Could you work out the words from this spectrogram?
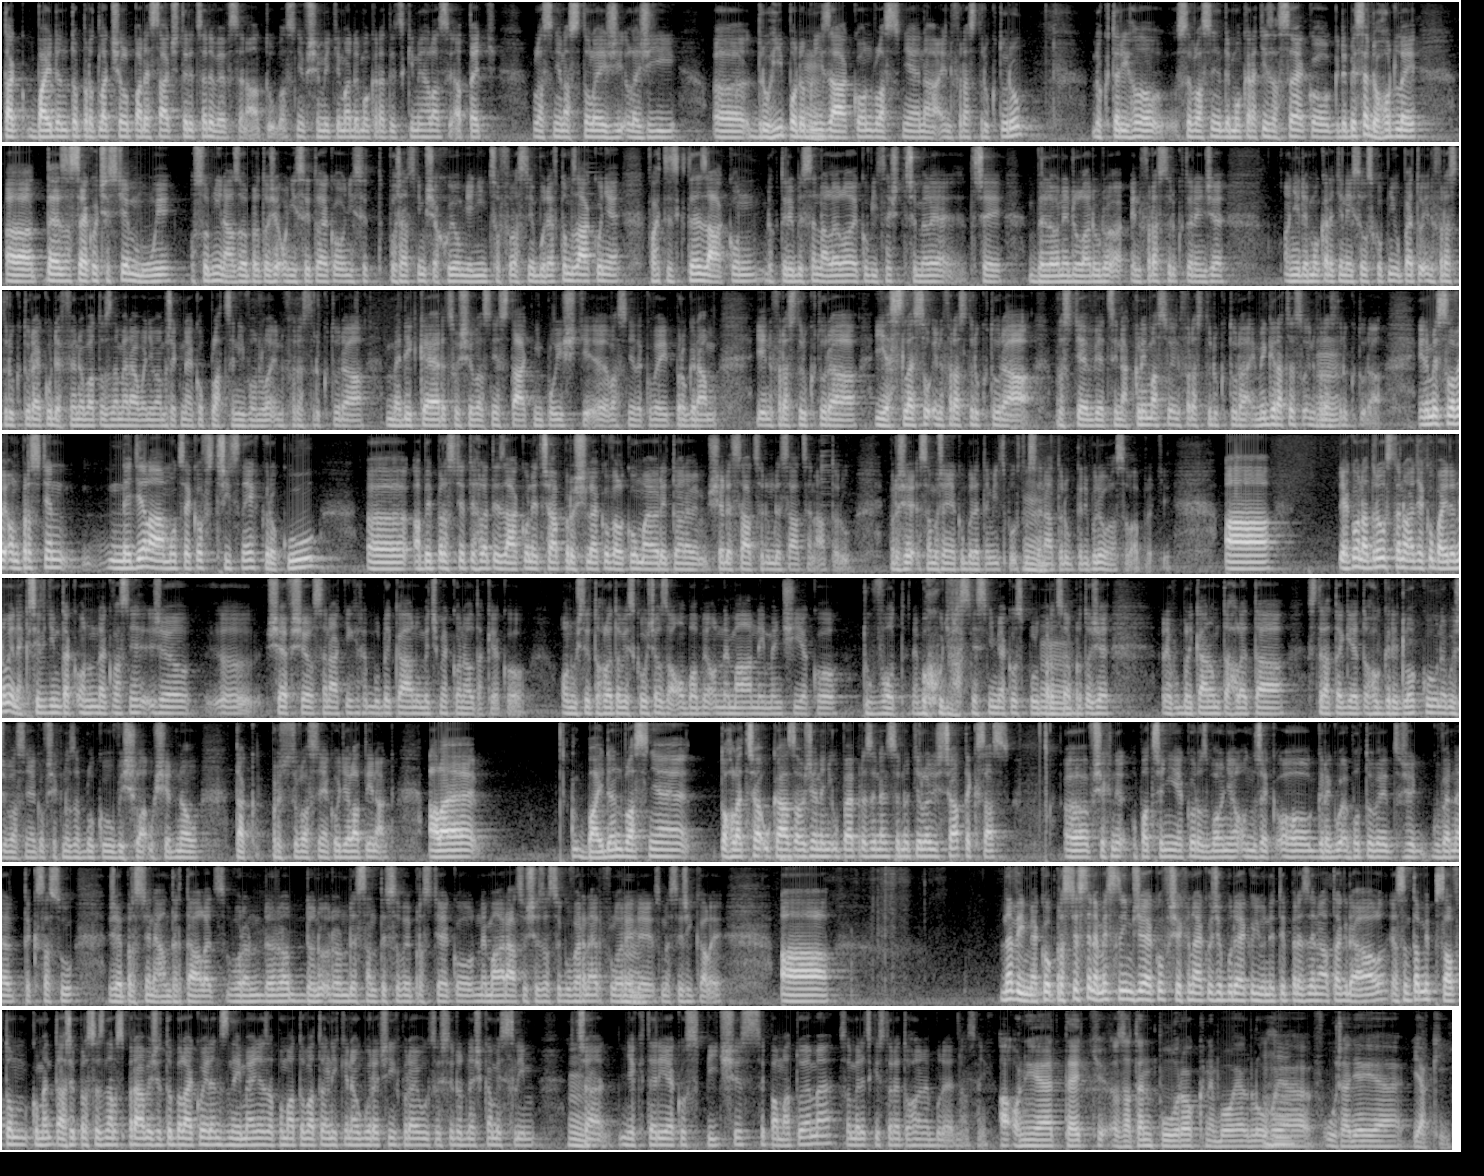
tak Biden to protlačil 50-49 v Senátu, vlastně všemi těma demokratickými hlasy a teď vlastně na stole leží, leží uh, druhý podobný hmm. zákon vlastně na infrastrukturu, do kterého se vlastně demokrati zase, jako kdyby se dohodli, Uh, to je zase jako čistě můj osobní názor, protože oni si to jako, oni si pořád s tím šachují, mění, co vlastně bude v tom zákoně. Fakticky to je zákon, do který by se nalilo jako víc než 3, mili, 3 biliony dolarů do infrastruktury, jenže oni demokrati nejsou schopni úplně tu infrastrukturu jako definovat, to znamená, oni vám řekne jako placený vonle infrastruktura, Medicare, což je vlastně státní pojiště, eh, vlastně takový program, je infrastruktura, jesle jsou infrastruktura, prostě věci na klima jsou infrastruktura, imigrace jsou infrastruktura. Hmm. Jinými slovy, on prostě nedělá moc jako vstřícných kroků, eh, aby prostě tyhle ty zákony třeba prošly jako velkou majoritu, já nevím, 60-70 senátorů. Protože samozřejmě jako budete mít spoustu hmm. senátorů, kteří budou hlasovat proti. A jako na druhou stranu, ať jako Bidenovi nekřivdím, tak on tak vlastně, že jo, eh, šéf všeho senátních republikánů Mitch McConnell tak jako On už si tohle to vyzkoušel za Obamy, on nemá nejmenší jako důvod nebo chuť vlastně s ním jako spolupracovat, mm. protože republikánům tahle ta strategie toho gridlocku, nebo že vlastně jako všechno zablokují, vyšla už jednou, tak proč to vlastně jako dělat jinak. Ale Biden vlastně tohle třeba ukázal, že není úplně prezident sjednotil, když třeba Texas všechny opatření jako rozvolnil. On řekl o Gregu Abbottovi, což je guvernér Texasu, že je prostě neandertálec. Ron, Ron DeSantisovi prostě jako nemá rád, což je zase guvernér Floridy, hmm. jsme si říkali. A nevím, jako prostě si nemyslím, že jako všechno, jako že bude jako Unity prezident a tak dál. Já jsem tam i psal v tom komentáři pro seznam zprávy, že to byl jako jeden z nejméně zapamatovatelných inauguračních projevů, což si do dneška myslím. Hmm. Třeba některý jako speech si pamatujeme, z americké historie tohle nebude jedna z nich. A on je teď za ten půl rok, nebo jak dlouho hmm. je v úřadě, je jaký?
